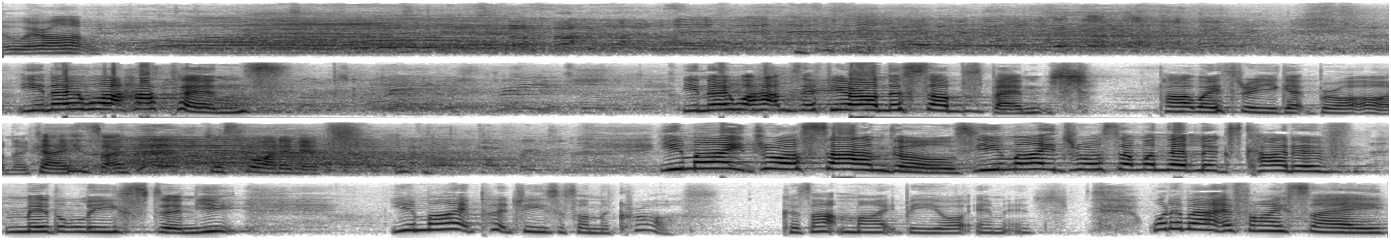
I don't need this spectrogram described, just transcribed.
Oh, all. you know what happens? You know what happens if you're on the subs bench? Partway through, you get brought on, okay? So just warning you. You might draw sandals. You might draw someone that looks kind of Middle Eastern. You, you might put Jesus on the cross because that might be your image. What about if I say,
